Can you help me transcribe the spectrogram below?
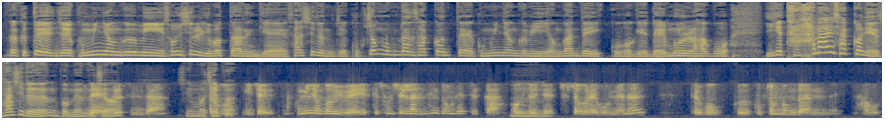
그러니까 그때 이제 국민연금이 손실을 입었다는 게 사실은 이제 국정농단 사건 때 국민연금이 연관돼 있고 거기에 뇌물하고 이게 다 하나의 사건이에요. 사실은 보면 그렇죠. 네, 그렇습니다. 지금 뭐 재판 이제 국민연금이 왜 이렇게 손실나는 행동을 했을까 거기서 음. 이제 추적을 해보면은 결국 그 국정농단하고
